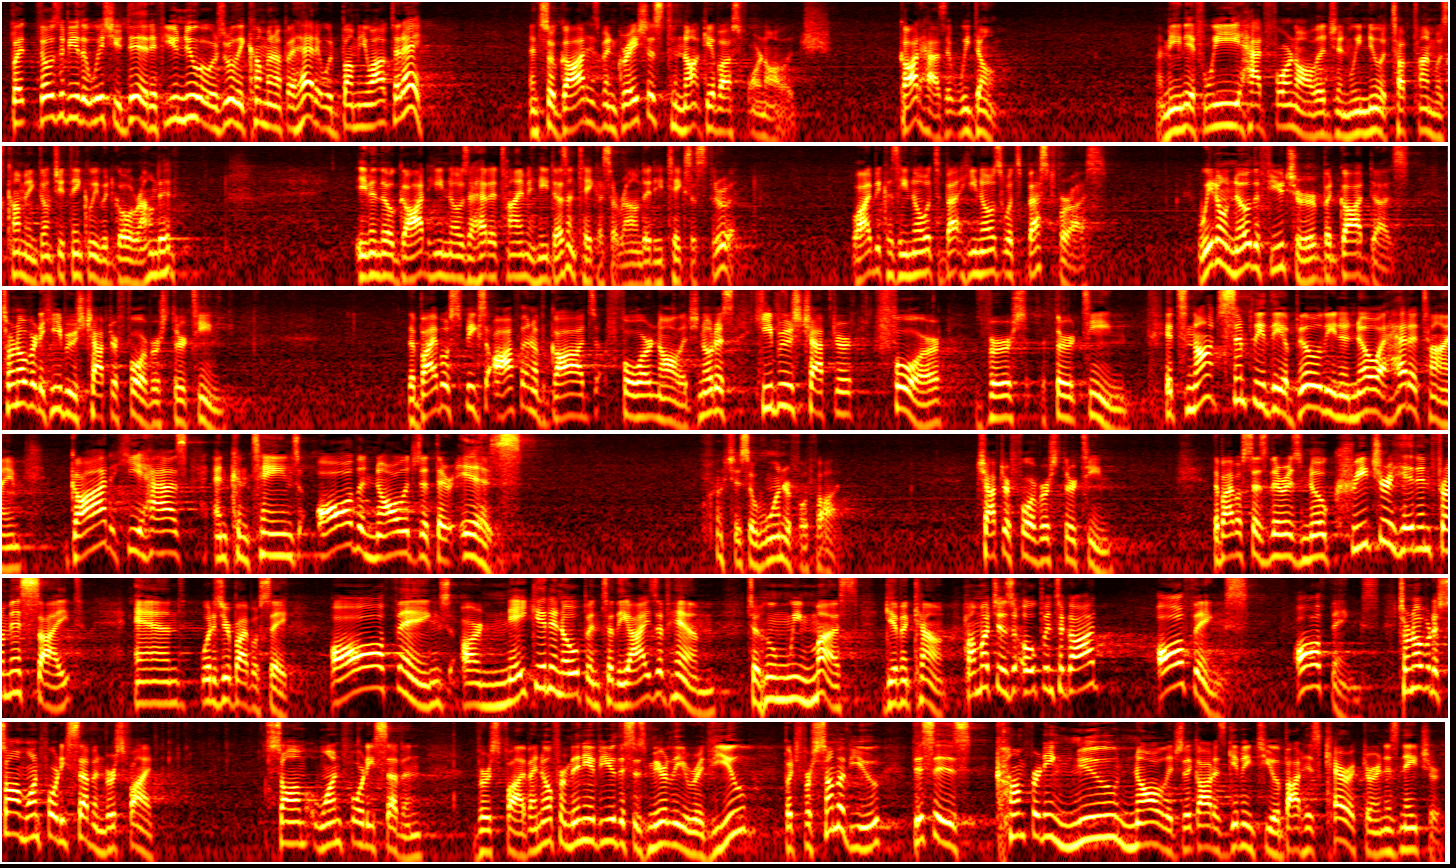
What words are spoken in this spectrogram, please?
But those of you that wish you did, if you knew what was really coming up ahead, it would bum you out today. And so God has been gracious to not give us foreknowledge. God has it, we don't. I mean, if we had foreknowledge and we knew a tough time was coming, don't you think we would go around it? Even though God, He knows ahead of time and He doesn't take us around it, He takes us through it. Why? Because He, know be- he knows what's best for us. We don't know the future, but God does. Turn over to Hebrews chapter 4, verse 13. The Bible speaks often of God's foreknowledge. Notice Hebrews chapter 4, verse 13. It's not simply the ability to know ahead of time. God, He has and contains all the knowledge that there is, which is a wonderful thought. Chapter 4, verse 13. The Bible says, There is no creature hidden from His sight. And what does your Bible say? All things are naked and open to the eyes of Him to whom we must give account. How much is open to God? All things. All things. Turn over to Psalm 147, verse 5. Psalm 147, verse 5. I know for many of you this is merely a review, but for some of you, this is comforting new knowledge that God is giving to you about his character and his nature.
